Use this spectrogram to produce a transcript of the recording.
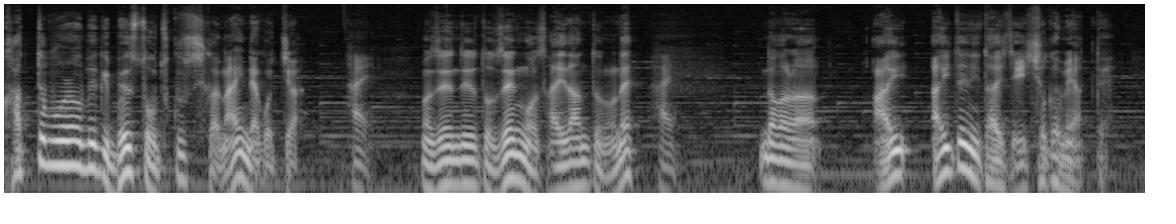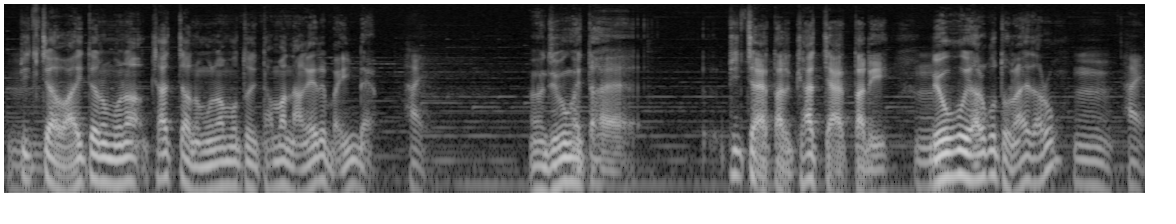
買ってもらうべきベストを尽くすしかないんだよこっちは、はい。まあ、前で言うと前後祭壇っていうのね、はい、だから相相手に対して一生懸命やって、ピッチャーは相手の胸キャッチャーの胸元に球投げればいいんだよ、はい、自分が言ったピッチャーやったりキャッチャーやったり、うん、両方やることないだろ、うん。はい。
